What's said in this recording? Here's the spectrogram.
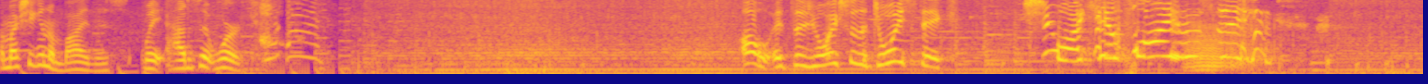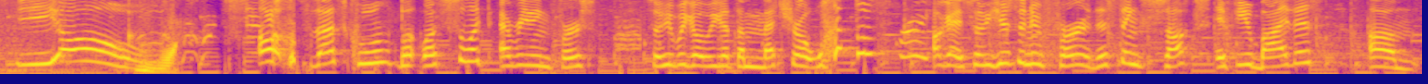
I'm actually gonna buy this. Wait, how does it work? Oh, it's the joy for the joystick. Shoo, I can't fly this thing. Yo. Oh, so that's cool, but let's select everything first. So here we go. We got the Metro. What the frick? Okay, so here's the new fur. This thing sucks. If you buy this, um,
